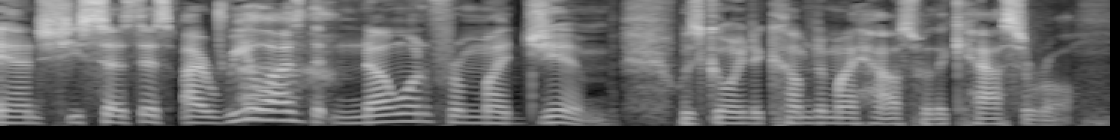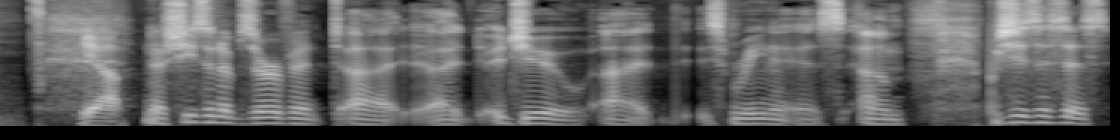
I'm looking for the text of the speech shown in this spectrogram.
and she says this I realized uh. that no one from my gym was going to come to my house with a casserole. Yeah. Now, she's an observant uh, uh, Jew, uh, Rina is. Um, but she says this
